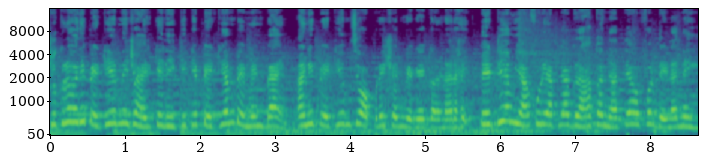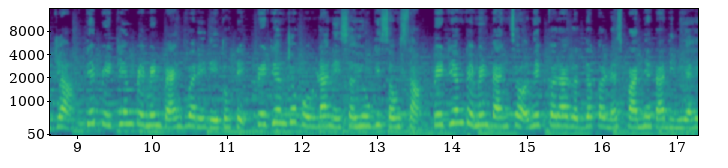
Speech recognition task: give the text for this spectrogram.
शुक्रवारी पेटीएमने जाहीर केले की ते पेटीएम पेमेंट बँक आणि पेटीएमचे ऑपरेशन वेगळे करणार आहे. पेटीएम यापुढे आपल्या ग्राहकांना त्या ऑफर देणार नाही ज्या ते पेटीएम पेमेंट बँकद्वारे देत होते. पेटीएमच्या बोर्डाने सहयोगी संस्था पेटीएम पेमेंट बँकचं अनेक करार रद्द करण्यास मान्यता दिली आहे.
